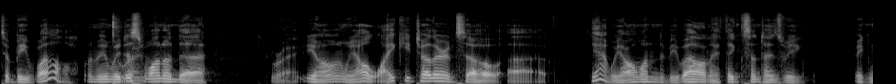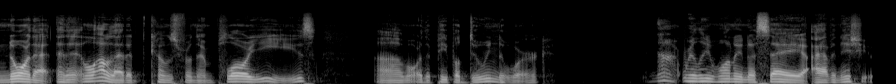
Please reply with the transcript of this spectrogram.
to be well. I mean, we right. just want them to, right? You know, and we all like each other, and so uh, yeah, we all want them to be well, and I think sometimes we ignore that, and a lot of that it comes from the employees um, or the people doing the work not really wanting to say I have an issue.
